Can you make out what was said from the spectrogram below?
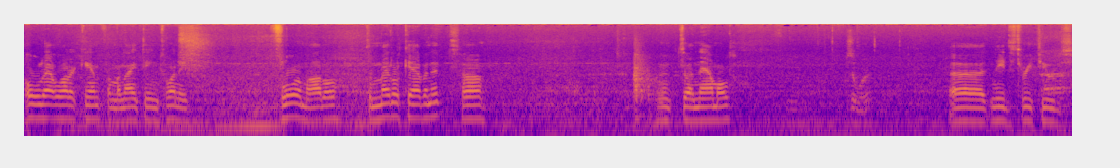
old Atwater Kent from the 1920s floor model. It's a metal cabinet. Uh, It's enameled. Does it work? Uh, it needs three tubes.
